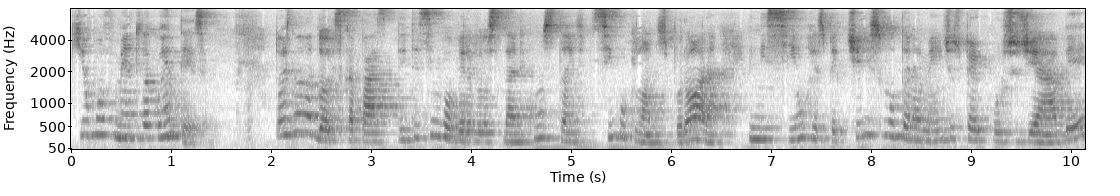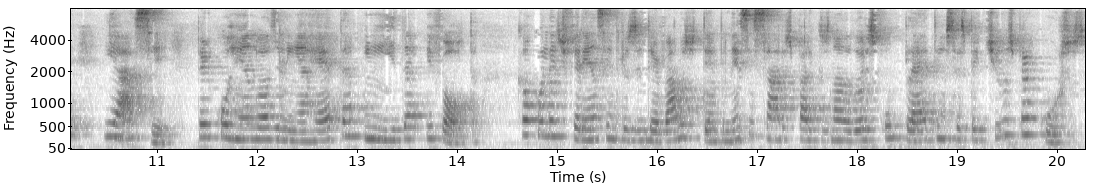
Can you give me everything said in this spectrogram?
que o movimento da correnteza. Dois nadadores capazes de desenvolver a velocidade constante de 5 km por hora iniciam, respectivamente e simultaneamente, os percursos de A a B e A a C, percorrendo-as em linha reta em ida e volta. Calcule a diferença entre os intervalos de tempo necessários para que os nadadores completem os respectivos percursos,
